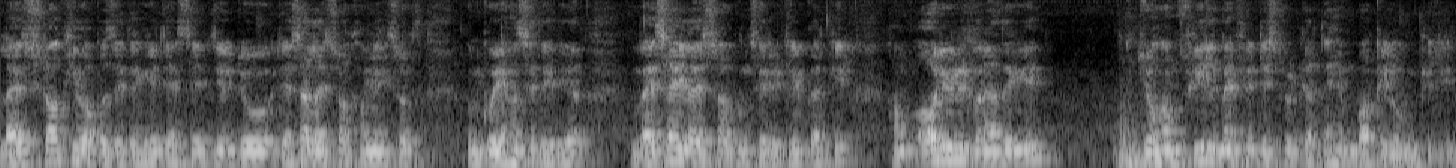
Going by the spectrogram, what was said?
लाइफ स्टॉक ही वापस दे देंगे, जैसे जो जैसा लाइफ स्टॉक हमें इस वक्त उनको यहाँ से दे दिया। वैसा ही लाइफ स्टॉक उनसे रिट्रीव करके हम और यूनिट बना देंगे, जो हम फ़ील्ड में फिर डिस्ट्रीब्यूट करते हैं बाकी लोगों के लिए।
